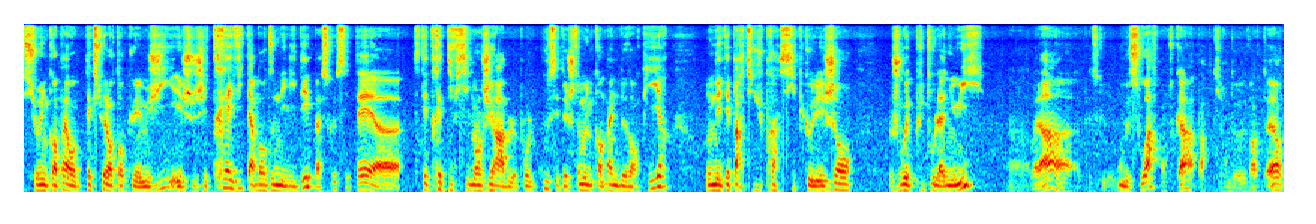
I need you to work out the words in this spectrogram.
sur une campagne textuelle en tant que MJ et j'ai très vite abandonné l'idée parce que c'était euh, c'était très difficilement gérable. Pour le coup, c'était justement une campagne de vampires. On était parti du principe que les gens jouaient plutôt la nuit, voilà, euh, parce que, ou le soir en tout cas, à partir de 20h,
